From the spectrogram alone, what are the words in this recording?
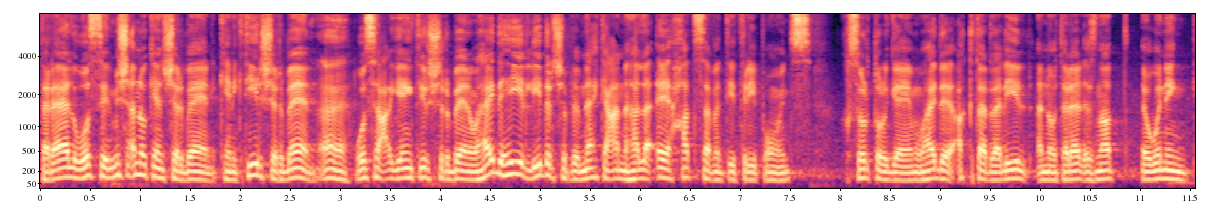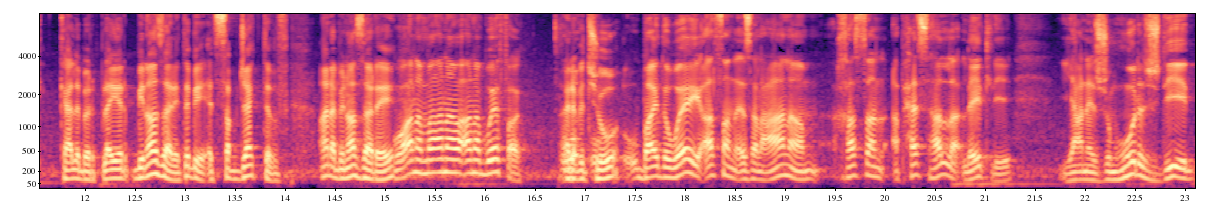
ترال وصل مش إنه كان شربان كان كتير شربان إيه. وصل على ال game كتير شربان وهيدي هي ال leadership اللي بنحكي عنها هلأ. إيه حط 73 points خسرتوا ال game وهيدي أكثر دليل إنه ترال is not winning caliber player بنظري تبي it's subjective أنا بنظري وأنا ما أنا أنا بوافقك. عرفت شو؟ و by the way أصلا إذا العالم خاصه بحس هلأ lately يعني الجمهور الجديد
